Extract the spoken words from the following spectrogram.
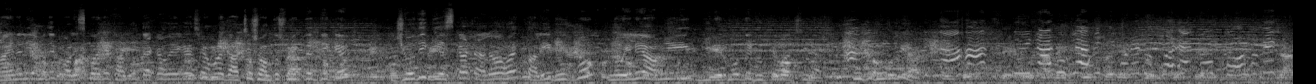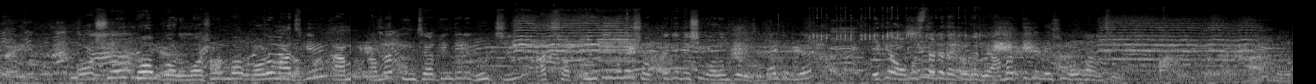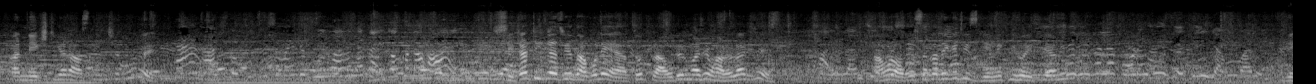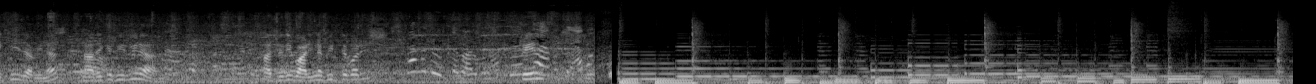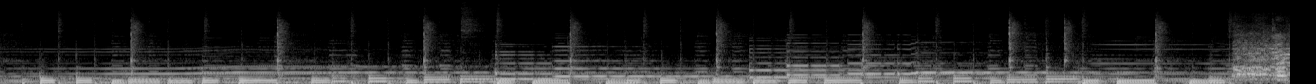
ফাইনালি আমাদের কলেজ স্কোয়ারে ঠাকুর দেখা হয়ে গেছে। আমরা যাচ্ছি সন্তোষ মিত্রের দিকে। যদি গেস্ট কার্ড অ্যালো হয় তাহলেই ঢুকবো। নইলে আমি এই ভিড়ের মধ্যে ঢুকতে পারছি না। তুই ঢুকবি না, অসম্ভব গরম অসম্ভব গরম আজকে। আম- আমরা তিন চার দিন ধরে ঘুরছি। আজ সপ্তমীতেই মনে হয় সব থেকে বেশি গরম পড়েছে। তাই তো একে অবস্থাটা দেখো খালি। আমার থেকে বেশি ও ঘামছে। আর নেক্সট ইয়ার আসতে ইচ্ছা করবে? হ্যাঁ? সেটা ঠিক আছে তা বলে এত ক্রাউডের মাঝে ভালো লাগছে? আমার অবস্থাটা দেখেছিস? গেমে কি হয়েছি আমি? দেখেই যাব না? না দেখে ফিরবি না? আর যদি বাড়ি না ফিরতে পারিস? ট্রেন?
